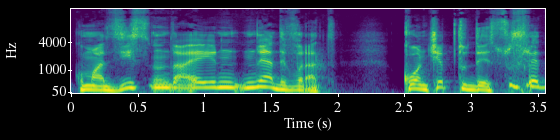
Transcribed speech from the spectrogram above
cum a zis, dar nu e adevărat. Conceptul de suflet,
